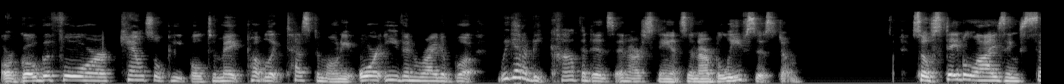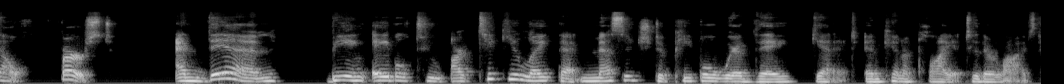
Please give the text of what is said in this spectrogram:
or go before council people to make public testimony or even write a book, we got to be confident in our stance and our belief system. So stabilizing self first and then being able to articulate that message to people where they get it and can apply it to their lives.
